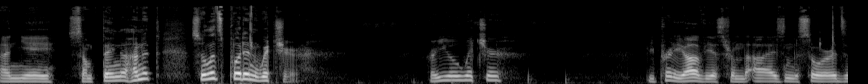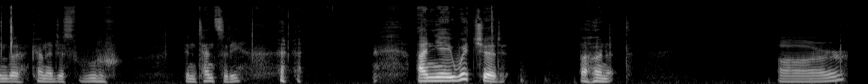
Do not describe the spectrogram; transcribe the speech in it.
Anye something a hunnet. So let's put in Witcher. Are you a Witcher? Be pretty obvious from the eyes and the swords and the kind of just woo, intensity. Anye Witcher a hunnet. Are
